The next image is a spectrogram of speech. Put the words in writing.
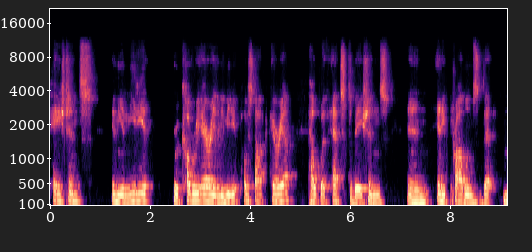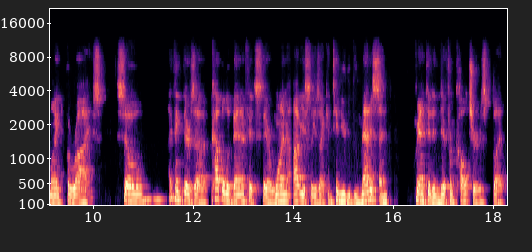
patients in the immediate recovery area, in the immediate post-op area, help with extubations and any problems that might arise. So I think there's a couple of benefits there. One, obviously, is I continue to do medicine, granted in different cultures, but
